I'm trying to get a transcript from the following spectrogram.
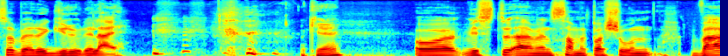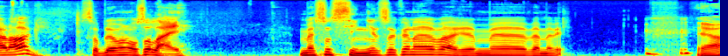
så blir du gruelig lei. Ok? Og hvis du er med den samme personen hver dag, så blir man også lei. Men som singel så kan jeg være med hvem jeg vil. Ja,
